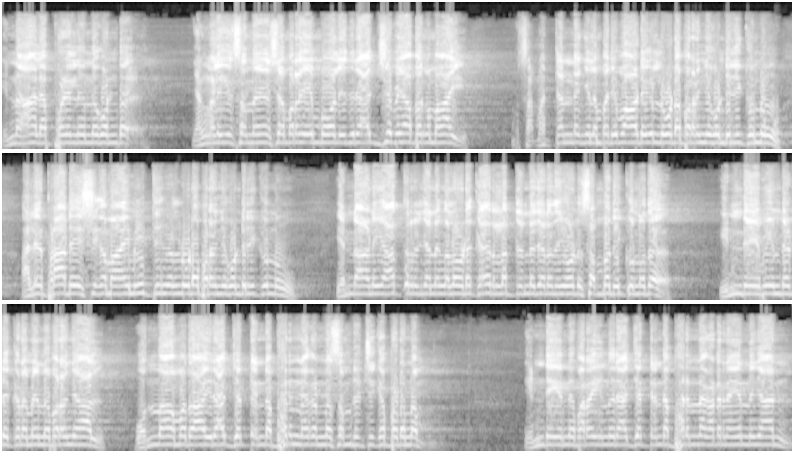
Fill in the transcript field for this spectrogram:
ഇന്ന് ആലപ്പുഴയിൽ നിന്നുകൊണ്ട് ഞങ്ങൾ ഈ സന്ദേശം പറയുമ്പോൾ ഇത് രാജ്യവ്യാപകമായി മറ്റെന്തെങ്കിലും പരിപാടികളിലൂടെ പറഞ്ഞുകൊണ്ടിരിക്കുന്നു അല്ലെങ്കിൽ പ്രാദേശികമായ മീറ്റിങ്ങുകളിലൂടെ പറഞ്ഞുകൊണ്ടിരിക്കുന്നു. എന്താണ് യാത്ര ജനങ്ങളോട് കേരളത്തിന്റെ ജനതയോട് സംവദിക്കുന്നത്? ഇന്ത്യയെ വീണ്ടെടുക്കണമെന്ന് പറഞ്ഞാൽ ഒന്നാമതായി രാജ്യത്തിന്റെ ഭരണഘടന സംരക്ഷിക്കപ്പെടണം. ഇന്ത്യ എന്ന് പറയുന്ന രാജ്യത്തിന്റെ ഭരണഘടന എന്ന് ഞാൻ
